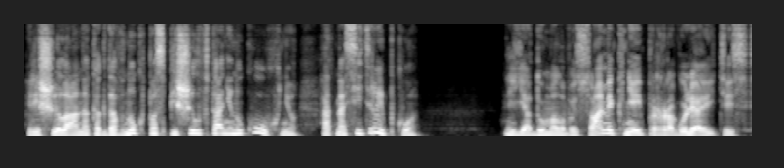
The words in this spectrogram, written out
— решила она, когда внук поспешил в Танину кухню относить рыбку. «Я думала, вы сами к ней прогуляетесь».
